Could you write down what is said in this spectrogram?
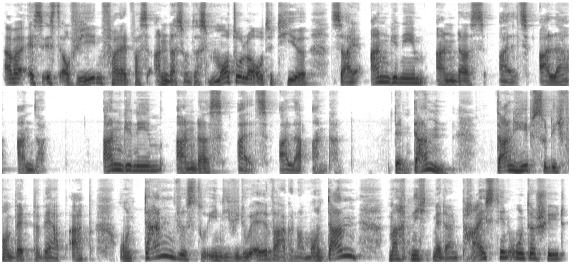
Aber es ist auf jeden Fall etwas anders. Und das Motto lautet hier, sei angenehm anders als alle anderen. Angenehm anders als alle anderen. Denn dann, dann hebst du dich vom Wettbewerb ab und dann wirst du individuell wahrgenommen. Und dann macht nicht mehr dein Preis den Unterschied,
